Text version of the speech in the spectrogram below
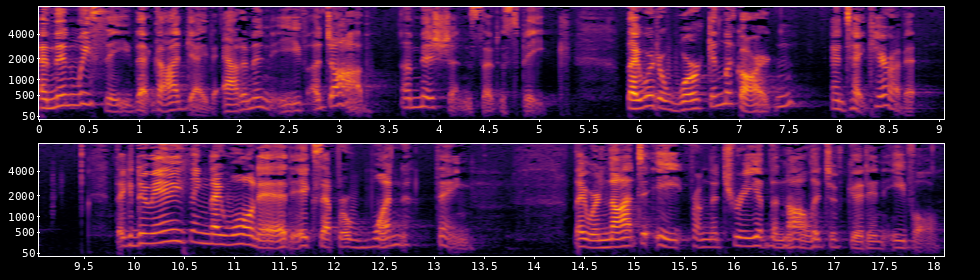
And then we see that God gave Adam and Eve a job, a mission, so to speak. They were to work in the garden and take care of it. They could do anything they wanted except for one thing. They were not to eat from the tree of the knowledge of good and evil.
